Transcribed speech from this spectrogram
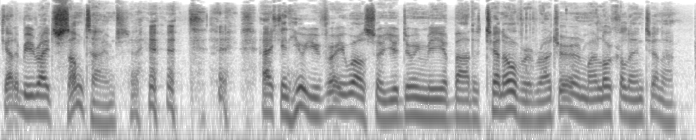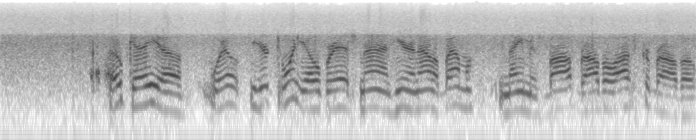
got to be right sometimes. I can hear you very well, sir. You're doing me about a 10 over, Roger, on my local antenna. Okay, uh, well, you're 20 over S9 here in Alabama. Your name is Bob, Bravo, Oscar, Bravo.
